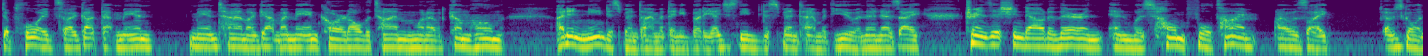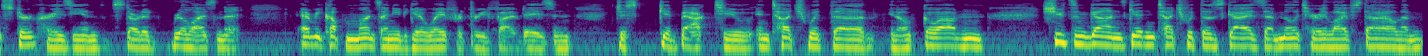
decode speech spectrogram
deployed, so I got that man man time. I got my man card all the time, and when I would come home, I didn't need to spend time with anybody. I just needed to spend time with you. And then as I transitioned out of there and, and was home full time, I was like, I was going stir crazy and started realizing that every couple months I need to get away for three to five days and just get back to in touch with the, you know, go out and shoot some guns, get in touch with those guys, that military lifestyle, and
